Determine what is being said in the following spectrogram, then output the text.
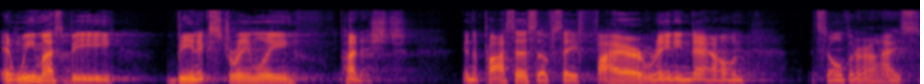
and we must be being extremely punished. In the process of, say, fire raining down, it's to open our eyes.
